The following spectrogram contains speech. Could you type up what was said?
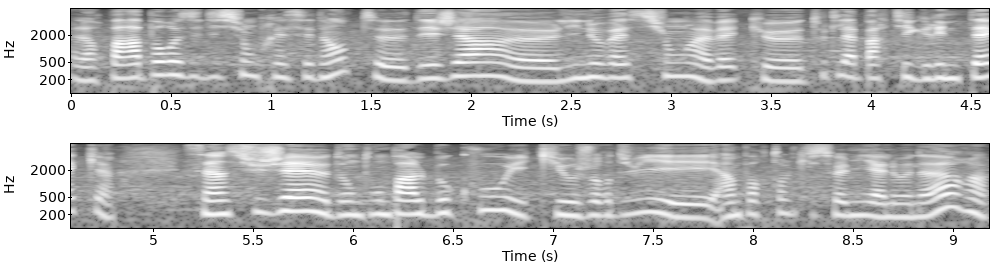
Alors par rapport aux éditions précédentes, euh, déjà euh, l'innovation avec euh, toute la partie green tech, c'est un sujet dont on parle beaucoup et qui aujourd'hui est important qu'il soit mis à l'honneur.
